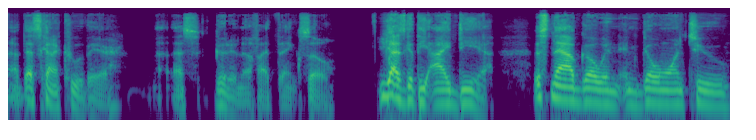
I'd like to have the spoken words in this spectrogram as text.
Uh, that's kind of cool there. That's good enough, I think. So you guys get the idea. Let's now go and, and go on to.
